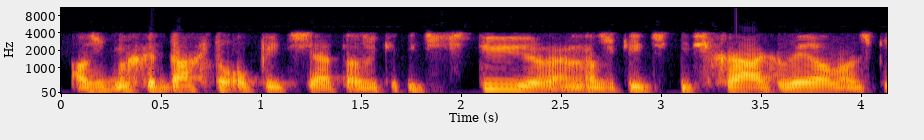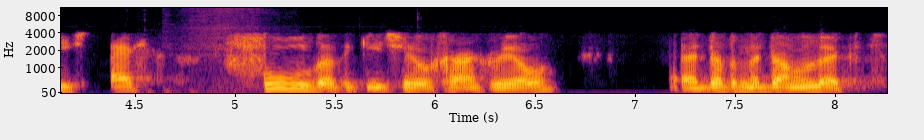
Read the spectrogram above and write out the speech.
Als ik mijn gedachten op iets zet, als ik iets stuur en als ik iets, iets graag wil, als ik iets echt voel dat ik iets heel graag wil, uh, dat het me dan lukt.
